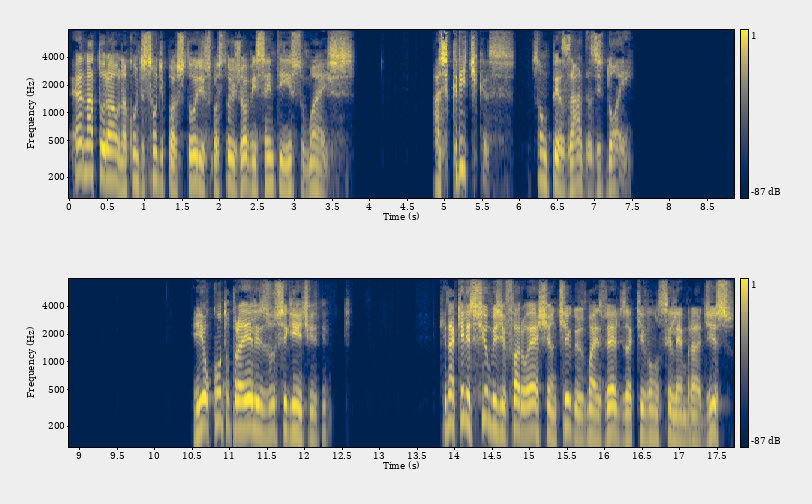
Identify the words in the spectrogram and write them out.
É natural, na condição de pastores, os pastores jovens sentem isso mais. As críticas são pesadas e doem. E eu conto para eles o seguinte: que naqueles filmes de faroeste antigos, os mais velhos aqui vão se lembrar disso.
